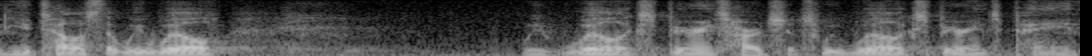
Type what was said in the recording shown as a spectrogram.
And you tell us that we will, we will experience hardships. We will experience pain.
